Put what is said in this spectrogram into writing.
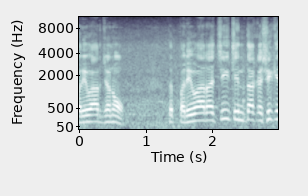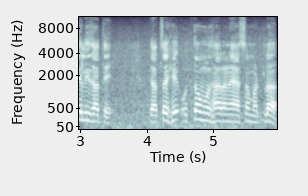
परिवारजनो तर परिवाराची चिंता कशी केली जाते? त्याचं हे उत्तम उदाहरण आहे असं म्हटलं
